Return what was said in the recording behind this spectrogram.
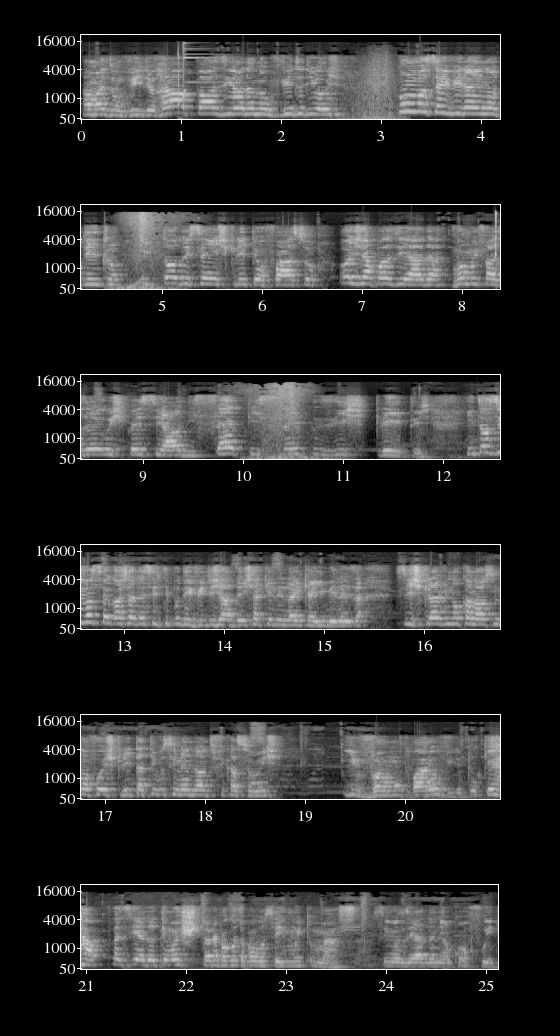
a mais um vídeo Rapaziada, no vídeo de hoje Como vocês viram aí no título E todos sem inscritos eu faço Hoje rapaziada, vamos fazer o especial de 700 inscritos. Então se você gosta desse tipo de vídeo Já deixa aquele like aí, beleza? Se inscreve no canal se não for inscrito Ativa o sininho de notificações e vamos para o vídeo, porque rapaziada, eu tenho uma história para contar para vocês muito massa. Senhor Zé Daniel, qual foi?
